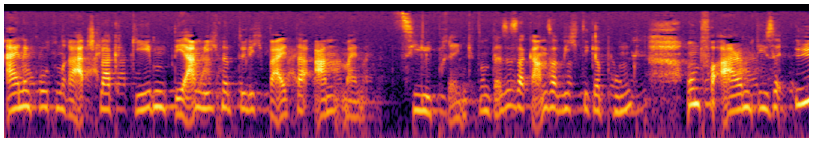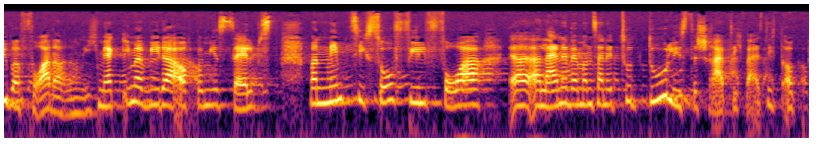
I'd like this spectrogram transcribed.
einen guten Ratschlag geben, der mich natürlich weiter an mein Ziel bringt. Und das ist ein ganz ein wichtiger Punkt. Und vor allem diese Überforderung. Ich merke immer wieder, auch bei mir selbst, man nimmt sich so viel vor, äh, alleine wenn man seine To-Do-Liste schreibt. Ich weiß nicht, ob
